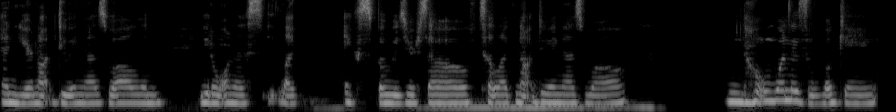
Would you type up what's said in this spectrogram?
and you're not doing as well and you don't want to like expose yourself to like not doing as well no one is looking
